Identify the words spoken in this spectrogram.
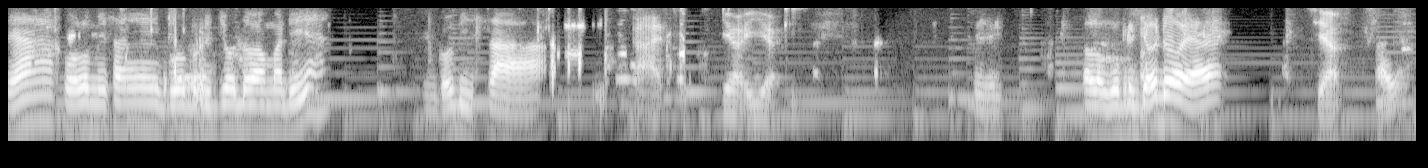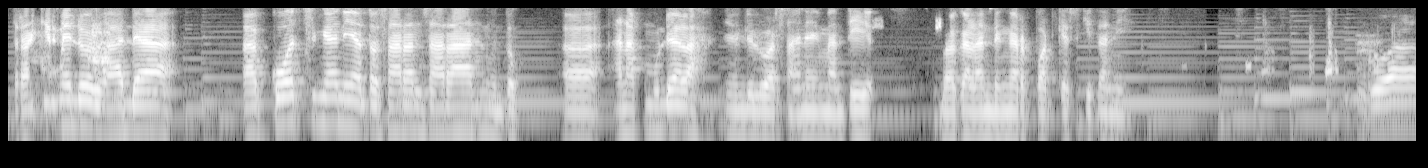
ya kalau misalnya gua berjodoh sama dia gua bisa Asik. Yo, iya. kalau gua berjodoh ya Siap. Terakhir nih dulu ada uh, quotes nggak nih atau saran-saran untuk uh, anak muda lah yang di luar sana yang nanti bakalan dengar podcast kita nih. gua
